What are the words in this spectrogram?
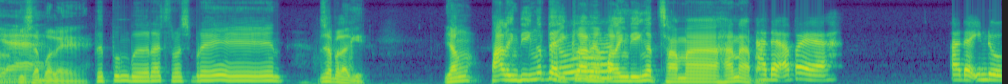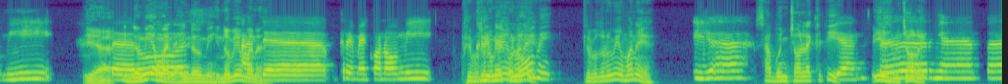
iya. bisa boleh. Tepung beras Rose Brand. Terus apa lagi? Yang paling diinget deh iklan yang paling diinget sama Hana apa? Ada apa ya? Ada Indomie. Iya. Indomie yang mana? Indomie. Indomie yang mana? Ada krim ekonomi. Krim, Krim ekonomi ya? ekonomi. Krim ekonomi yang mana ya? Iya, Sabun colek itu ya? yang Iya, mencolek. ternyata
